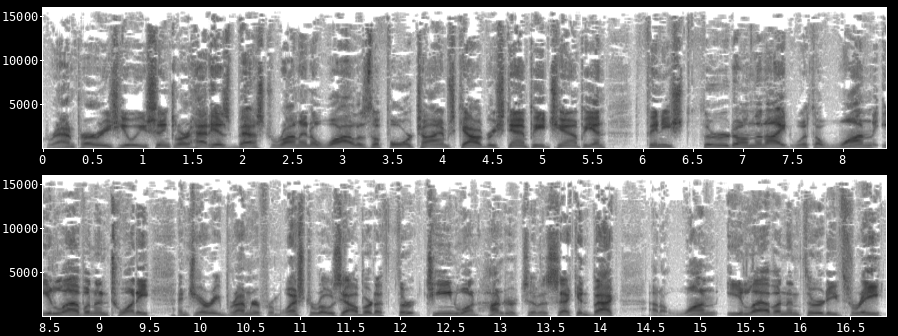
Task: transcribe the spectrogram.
Grande Prairie's Huey Sinclair had his best run in a while as the four times Calgary Stampede champion finished third on the night with a 111 and 20 and Jerry Bremner from Westerose, Alberta 13 one hundredths of a second back at a 111 and 33.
